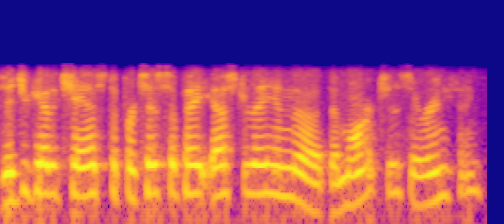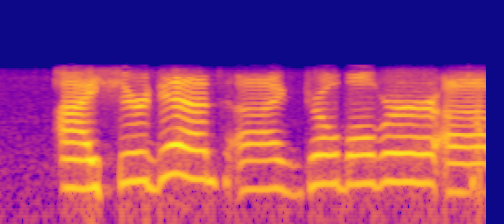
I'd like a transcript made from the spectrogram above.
did you get a chance to participate yesterday in the the marches or anything? I sure did. I drove over uh,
